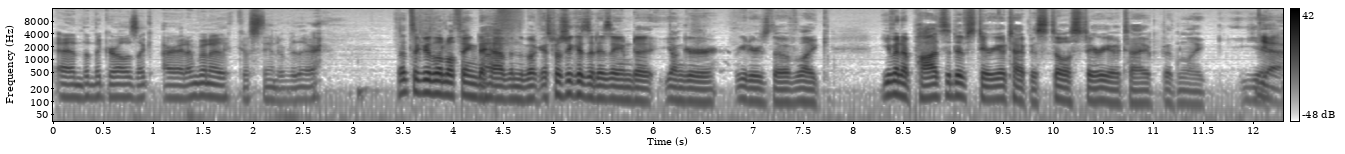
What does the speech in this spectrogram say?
And then the girl is like, "All right, I'm gonna go stand over there." That's a good little thing to have in the book, especially because it is aimed at younger readers. Though, of like, even a positive stereotype is still a stereotype, and like, yeah, Yeah.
